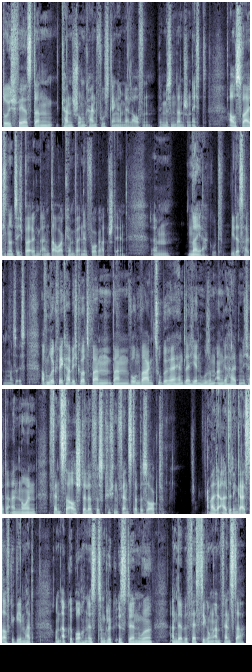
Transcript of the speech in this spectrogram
durchfährst, dann kann schon kein Fußgänger mehr laufen. Die müssen dann schon echt ausweichen und sich bei irgendeinem Dauercamper in den Vorgarten stellen. Ähm, naja, gut, wie das halt nun mal so ist. Auf dem Rückweg habe ich kurz beim, beim Wohnwagen-Zubehörhändler hier in Husum angehalten. Ich hatte einen neuen Fensteraussteller fürs Küchenfenster besorgt weil der alte den Geist aufgegeben hat und abgebrochen ist. Zum Glück ist der nur an der Befestigung am Fenster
